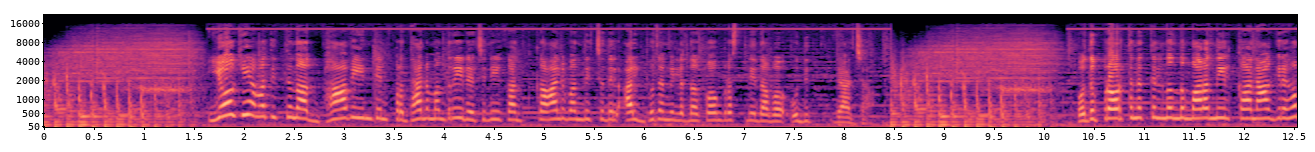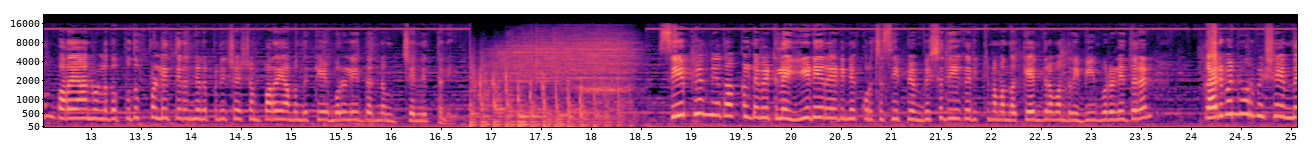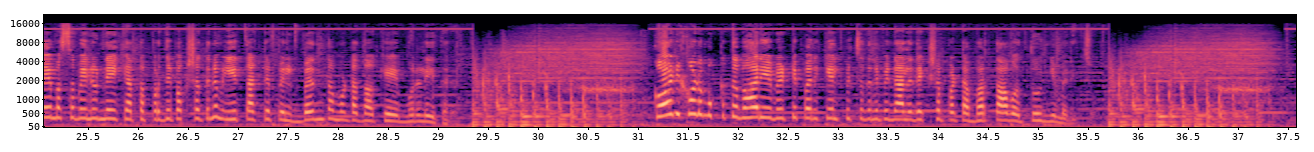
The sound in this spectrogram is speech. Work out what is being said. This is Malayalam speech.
Yogi Adityanath ഭാവി ഇന്ത്യൻ പ്രധാനമന്ത്രി രജനീകാന്ത് കാലുവന്ദിച്ചതിൽ അത്ഭുതമില്ലെന്ന് കോൺഗ്രസ് നേതാവ് ഉദിത് രാജ. പൊതുപ്രവർത്തനത്തിൽ നിന്ന് മറന്നീൽക്കാൻ ആഗ്രഹം പറയാനുള്ളത് പുതുപ്പള്ളി തിരഞ്ഞെടുപ്പിന് ശേഷം പറയാമെന്ന് കെ മുരളീധരനും ചെന്നിത്തലയും. സി പി എം നേതാക്കളുടെ വീട്ടിലെ ഇ ഡി റെയ്ഡിനെ കുറിച്ച് സി പി എം വിശദീകരിക്കണമെന്ന് കേന്ദ്രമന്ത്രി വി മുരളീധരൻ. കരുവന്നൂർ വിഷയം നിയമസഭയിൽ ഉന്നയിക്കാത്ത പ്രതിപക്ഷത്തിനും ഈ തട്ടിപ്പിൽ ബന്ധമുണ്ടെന്ന് കെ മുരളീധരൻ. കോഴിക്കോട് മുക്കത്ത് ഭാര്യയെ വെട്ടിപ്പരിക്കേൽപ്പിച്ചതിന് പിന്നാലെ രക്ഷപ്പെട്ട ഭർത്താവ് തൂങ്ങി മരിച്ചു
